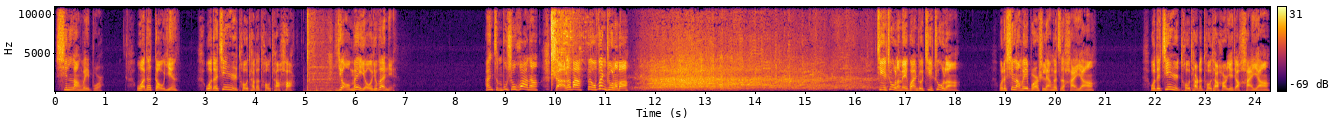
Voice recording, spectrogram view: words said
新浪微博、我的抖音、我的今日头条的头条号？有没有？我就问你。哎，你怎么不说话呢？傻了吧？被我问住了吗？记住了没？关注，记住了。我的新浪微博是两个字：海洋。我的今日头条的头条号也叫海洋。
